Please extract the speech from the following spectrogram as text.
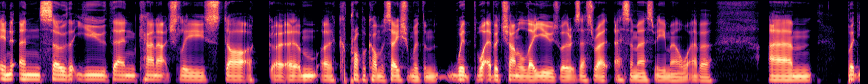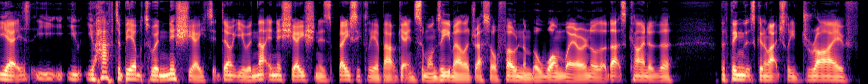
in and so that you then can actually start a, a, a, proper conversation with them with whatever channel they use, whether it's SMS, email, whatever. Um, but yeah, you you have to be able to initiate it, don't you? And that initiation is basically about getting someone's email address or phone number one way or another. That's kind of the the thing that's going to actually drive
